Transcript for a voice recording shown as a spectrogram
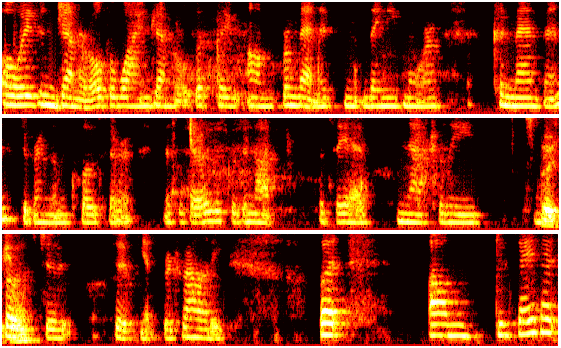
always in general, but why in general? Let's say um, for men, it's they need more commandments to bring them closer necessarily, just because they're not, let's say, as naturally Spiritual. disposed to to yeah, spirituality. But um, to say that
